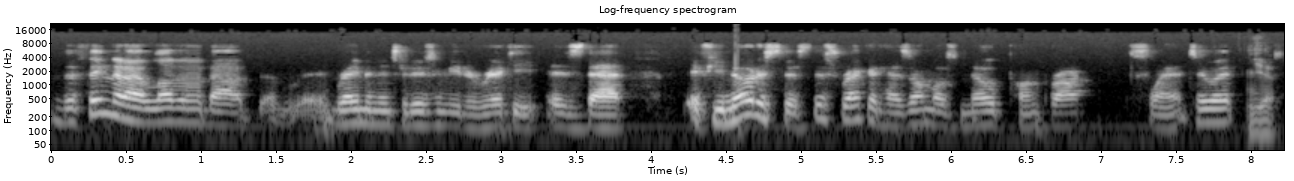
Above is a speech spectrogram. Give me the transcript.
the thing that I love about Raymond introducing me to Ricky is that if you notice this, this record has almost no punk rock slant to it. Yes.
